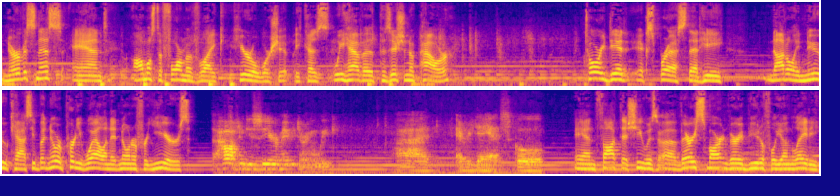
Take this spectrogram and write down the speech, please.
nervousness and almost a form of like hero worship because we have a position of power Torey did express that he not only knew Cassie, but knew her pretty well and had known her for years. How often do you see her, maybe during a week? Uh, every day at school. And thought that she was a very smart and very beautiful young lady.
